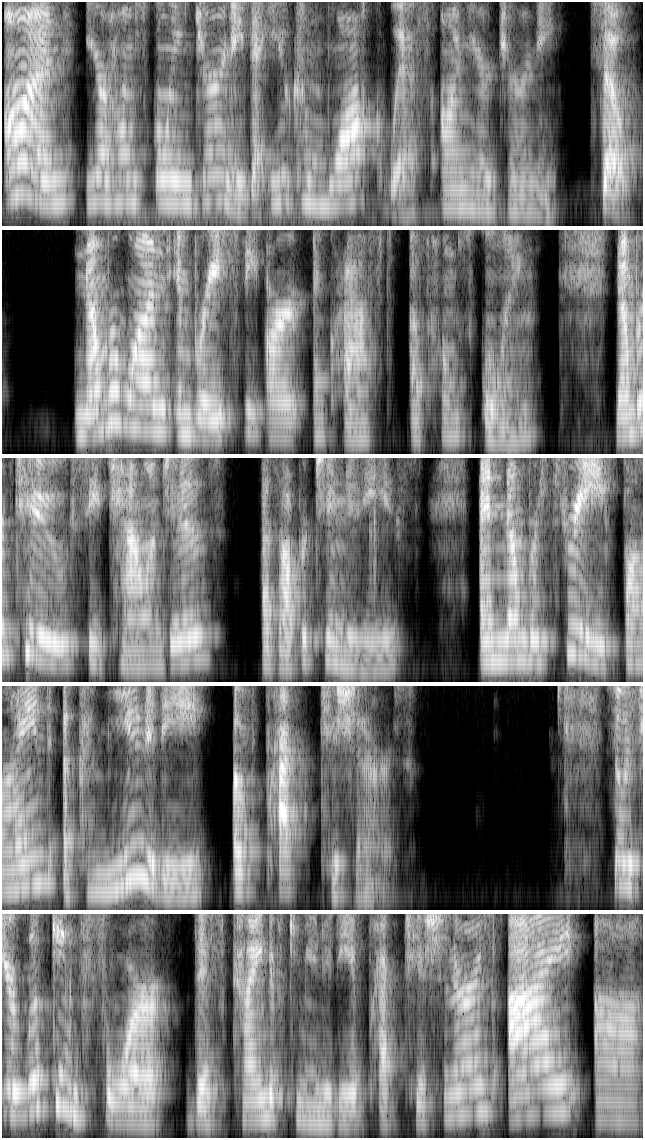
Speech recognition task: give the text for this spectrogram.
on your homeschooling journey that you can walk with on your journey. So number one, embrace the art and craft of homeschooling. Number two, see challenges as opportunities. And number three, find a community of practitioners. So, if you're looking for this kind of community of practitioners, I uh,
